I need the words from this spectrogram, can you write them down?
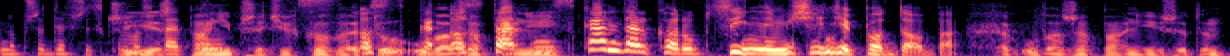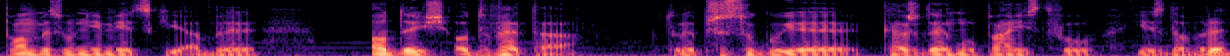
no przede wszystkim. Czy jest ostatni, pani przeciwko wetu? Uważa ostatni pani... skandal korupcyjny mi się nie podoba. Tak, uważa uważa pani, że ten pomysł niemiecki, aby odejść od weta, które przysługuje każdemu państwu, jest dobry?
